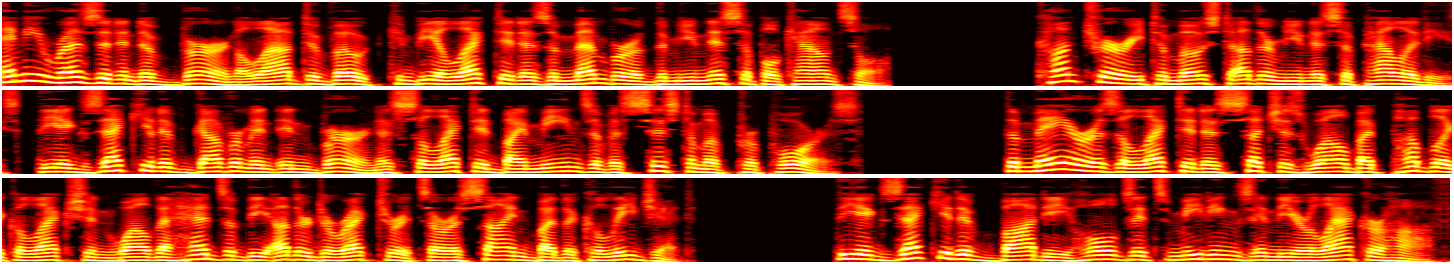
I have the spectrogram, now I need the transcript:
Any resident of Bern allowed to vote can be elected as a member of the municipal council. Contrary to most other municipalities, the executive government in Bern is selected by means of a system of Proporz. The mayor is elected as such as well by public election while the heads of the other directorates are assigned by the collegiate. The executive body holds its meetings in the Erlacherhof,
